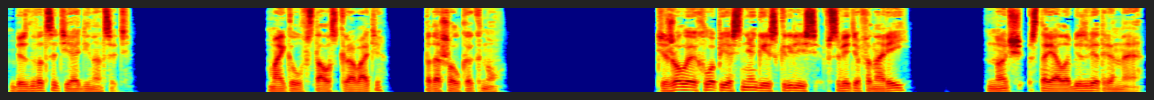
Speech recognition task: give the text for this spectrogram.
Без двадцати одиннадцать. Майкл встал с кровати, подошел к окну. Тяжелые хлопья снега искрились в свете фонарей, ночь стояла безветренная.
